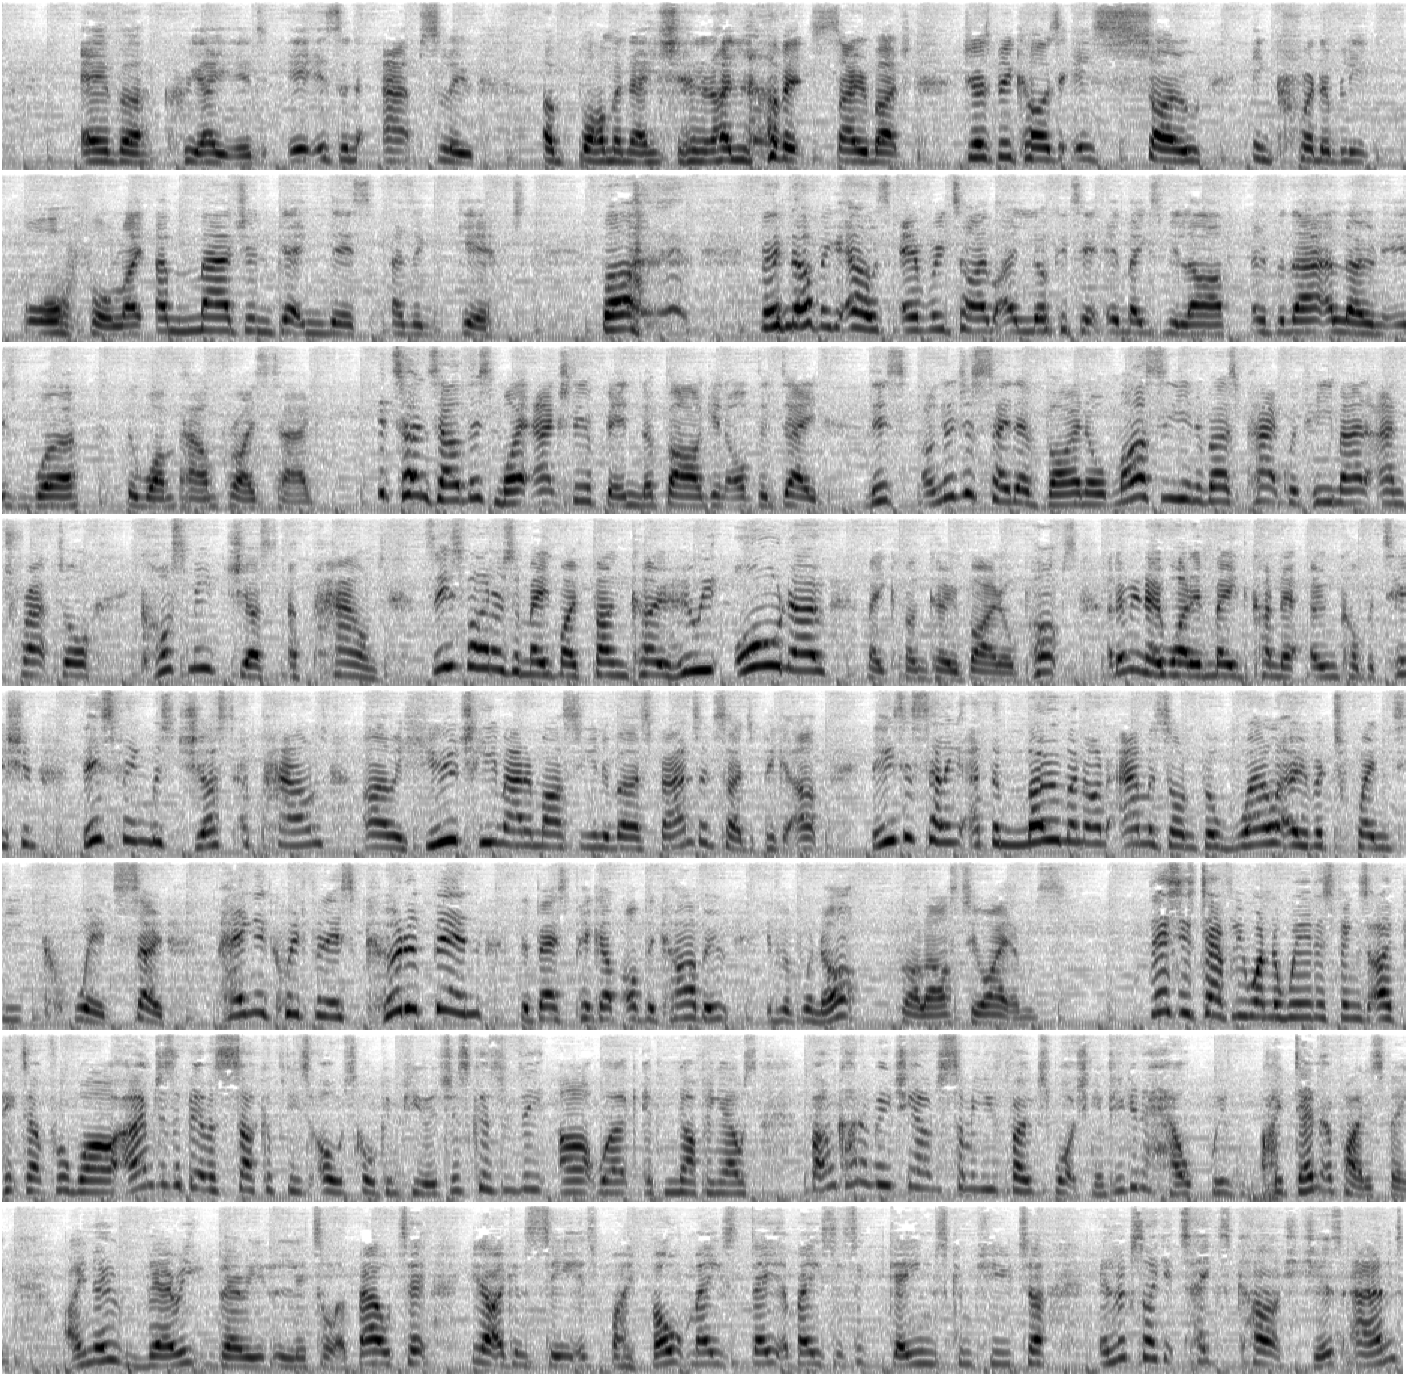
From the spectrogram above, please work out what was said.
ever created. It is an absolute abomination and I love it so much just because it is so incredibly awful. Like imagine getting this as a gift. But for nothing else, every time I look at it, it makes me laugh. And for that alone, it is worth the one pound price tag. It turns out this might actually have been the bargain of the day. This, I'm going to just say they're vinyl. Master Universe pack with He-Man and Traptor cost me just a pound. So these vinyls are made by Funko, who we all know make Funko vinyl pops. I don't really know why they've made kind of their own competition. This thing was just a pound. I'm a huge He-Man and Master Universe fan, so I decided to pick it up. These are selling at the moment on Amazon for well over 20 quid. So paying a quid for this could have been the best pickup of the car boot if it were not for our last two items. This is definitely one of the weirdest things I've picked up for a while. I'm just a bit of a sucker for these old school computers just because of the artwork, if nothing else. But I'm kind of reaching out to some of you folks watching if you can help with identify this thing. I know very, very little about it. You know, I can see it's by Voltmace database. It's a games computer. It looks like it takes cartridges and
